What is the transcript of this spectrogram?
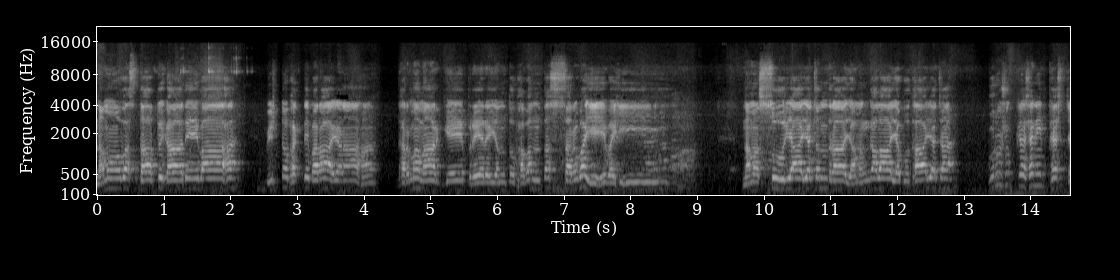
నమో వస్తాత్వికా దేవా. విష్ణుభక్తిపరాయణా ధర్మమార్గే ప్రేరయంతు భవంతః సర్వ ఏవ హి నమః సూర్యాయ చంద్రాయ మంగళాయ బుధాయ చ. గురుశుక్రశనిభ్యశ్చ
